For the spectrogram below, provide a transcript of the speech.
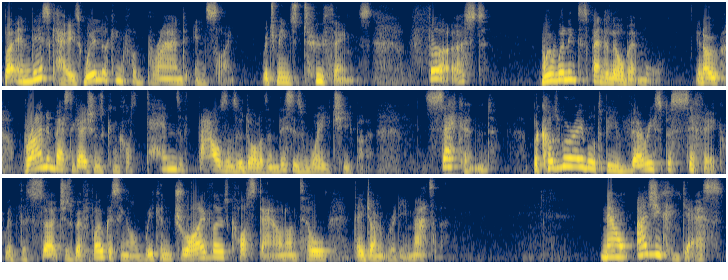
But in this case, we're looking for brand insight, which means two things. First, we're willing to spend a little bit more. You know, brand investigations can cost tens of thousands of dollars, and this is way cheaper. Second, because we're able to be very specific with the searches we're focusing on, we can drive those costs down until they don't really matter. Now, as you can guess,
